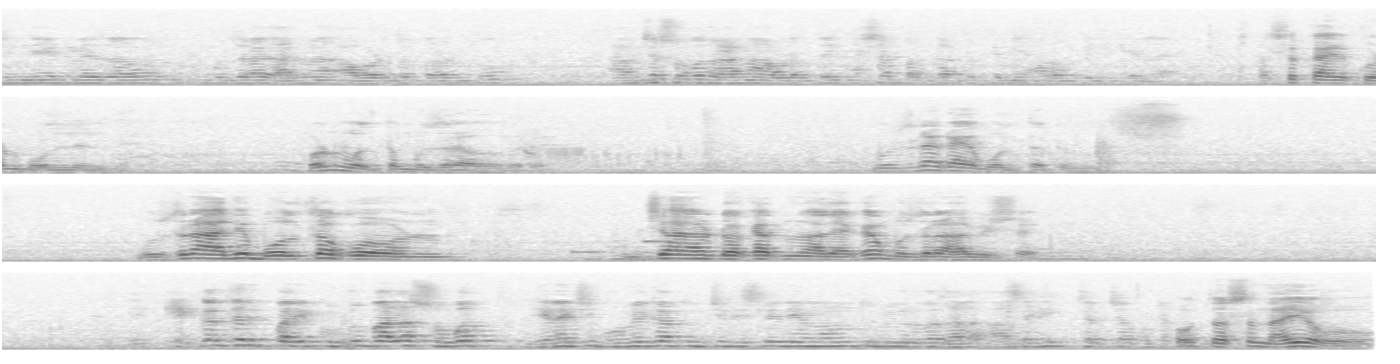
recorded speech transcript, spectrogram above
शिंदेकडे जाऊन मुद्रा घालणं आवडतं परंतु आमच्यासोबत राहणं आवडत नाही अशा प्रकारचा त्यांनी आरोप केला आहे. असं काय कोण बोललेलं नाही? कोण बोलतं मुजरा वगैरे? मुजरा काय बोलता तुम्ही? मुजरा आधी बोलतो कोण? तुमच्या डोक्यातून आल्या का मुजरा हा विषय? एकंदरीत कुटुंबाला सोबत घेण्याची भूमिका तुमची दिसली नाही म्हणून तुम्ही विरोध झाला असंही चर्चा हो तसं नाही हो.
